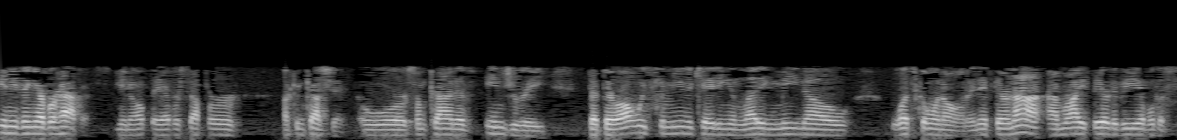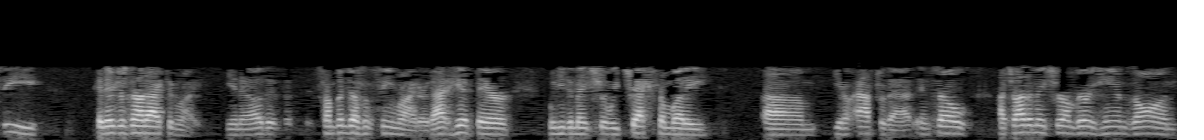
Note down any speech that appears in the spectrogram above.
anything ever happens. You know, if they ever suffer a concussion or some kind of injury, that they're always communicating and letting me know what's going on. And if they're not, I'm right there to be able to see, hey, they're just not acting right. You know, that, that something doesn't seem right, or that hit there, we need to make sure we check somebody, um, you know, after that. And so I try to make sure I'm very hands on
